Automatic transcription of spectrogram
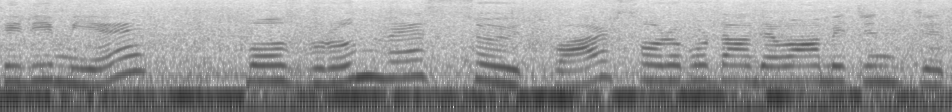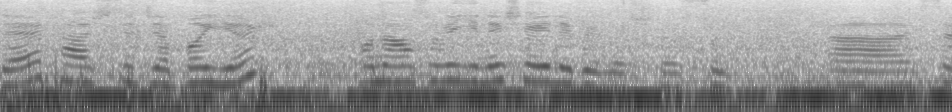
Selimiye, Bozburun ve Söğüt var. Sonra buradan devam edince de Taşlıca, Bayır. Ondan sonra yine şeyle birleşiyorsun. E, Hisar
